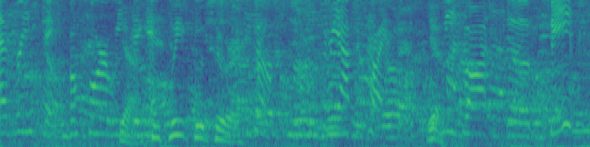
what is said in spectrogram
everything before we dig in. complete food tour. So, three appetizers. Yes. We got the baked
